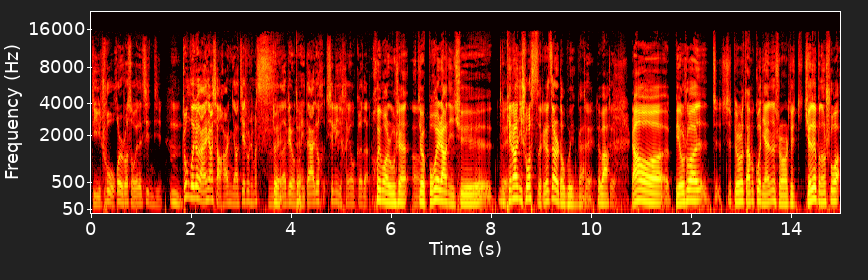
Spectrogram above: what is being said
抵触或者说所谓的禁忌。嗯，中国就感觉像小孩儿，你要接触什么死的这种东西，大家就很心里很有疙瘩。讳莫如深，嗯就不会让你去，你平常你说“死”这个字儿都不应该，对吧？对然后比如说，就就，比如说咱们过年的时候就绝对不能说，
